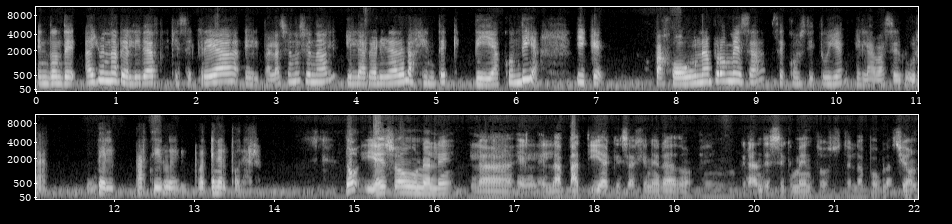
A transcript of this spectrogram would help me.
en donde hay una realidad que se crea el Palacio Nacional y la realidad de la gente día con día. Y que bajo una promesa se constituyen en la base dura del partido en el poder. No, y eso aúnale la, la apatía que se ha generado en grandes segmentos de la población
